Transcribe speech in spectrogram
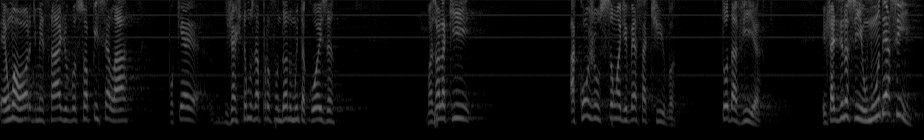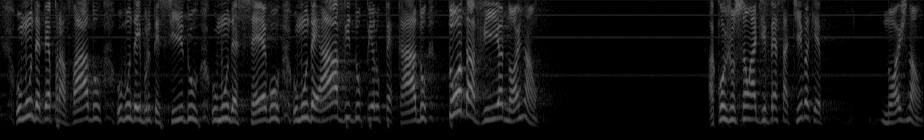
É uma hora de mensagem, eu vou só pincelar, porque já estamos aprofundando muita coisa. Mas olha aqui, a conjunção adversativa, todavia, ele está dizendo assim: o mundo é assim. O mundo é depravado, o mundo é embrutecido, o mundo é cego, o mundo é ávido pelo pecado, todavia nós não. A conjunção adversativa, que é nós não.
